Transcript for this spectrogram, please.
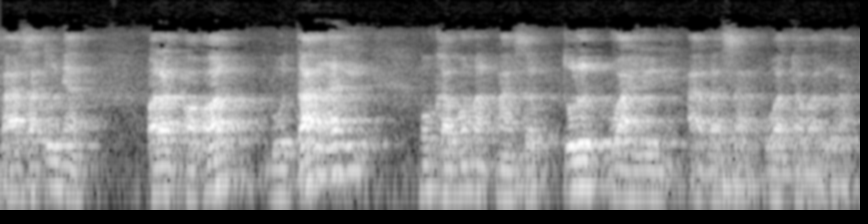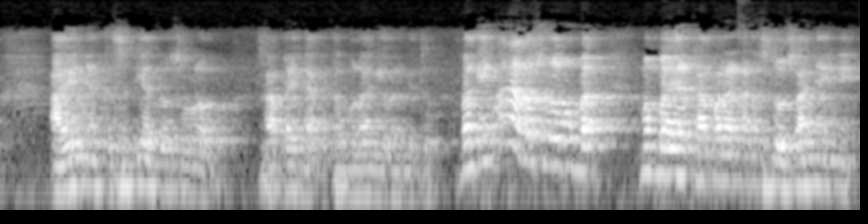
Salah satunya orang koor buta lagi muka Muhammad masuk turut wahyu ini abasa wa. Akhirnya kesedihan Rasulullah sampai nggak ketemu lagi orang itu. Bagaimana Rasulullah memba- membayar kafaran atas dosanya ini?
